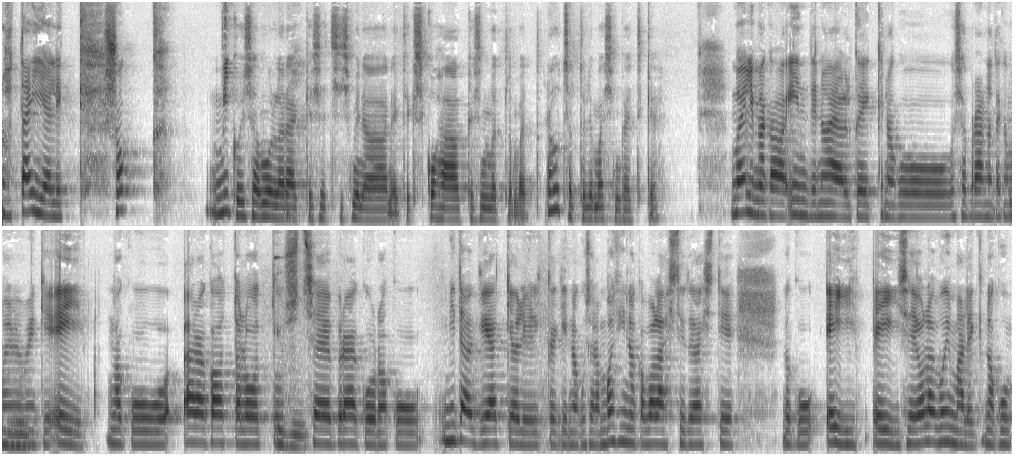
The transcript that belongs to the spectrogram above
noh, täielik šokk. kui sa mulle rääkisid, siis mina näiteks kohe hakkasin mõtlema, et raudselt oli masin katki me olime ka Indina ajal kõik nagu sõbrannadega, me olime mm -hmm. mingi ei, nagu ära kaota lootust mm, -hmm. see praegu nagu midagi äkki oli ikkagi nagu selle masinaga valesti tõesti. nagu ei, ei, see ei ole võimalik, nagu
